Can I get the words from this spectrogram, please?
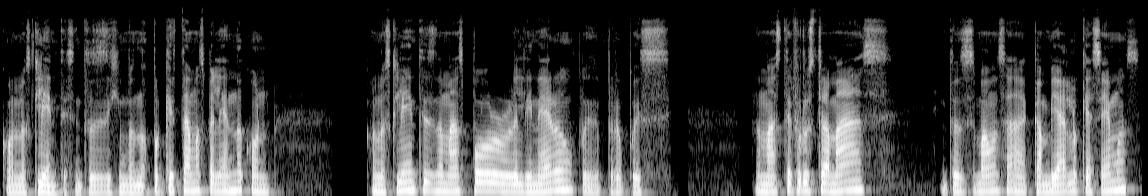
con los clientes, entonces dijimos, no, ¿por qué estamos peleando con con los clientes nomás por el dinero, pues, pero pues nomás te frustra más. Entonces vamos a cambiar lo que hacemos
